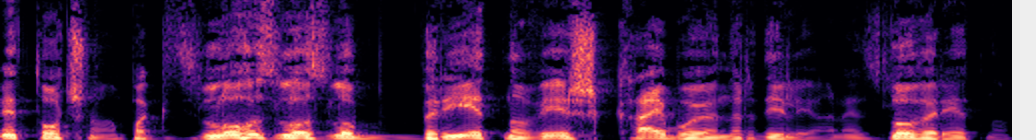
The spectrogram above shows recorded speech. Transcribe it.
ne točno, ampak zelo, zelo, zelo verjetno veš, kaj bojo naredili. Zelo verjetno.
